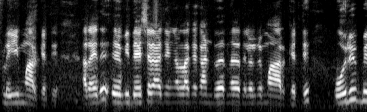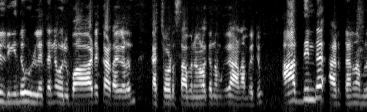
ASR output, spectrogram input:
ഫ്ലീ മാർക്കറ്റ്. അതായത് വിദേശ രാജ്യങ്ങളിലൊക്കെ കണ്ടുവരുന്ന തരത്തിലുള്ള മാർക്കറ്റ്. ഒരു ബിൽഡിങ്ങിന്റെ ഉള്ളിൽ തന്നെ ഒരുപാട് കടകളും കച്ചവട സ്ഥാപനങ്ങളൊക്കെ നമുക്ക് കാണാൻ പറ്റും. അതിന്റെ അടുത്താണ് നമ്മൾ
